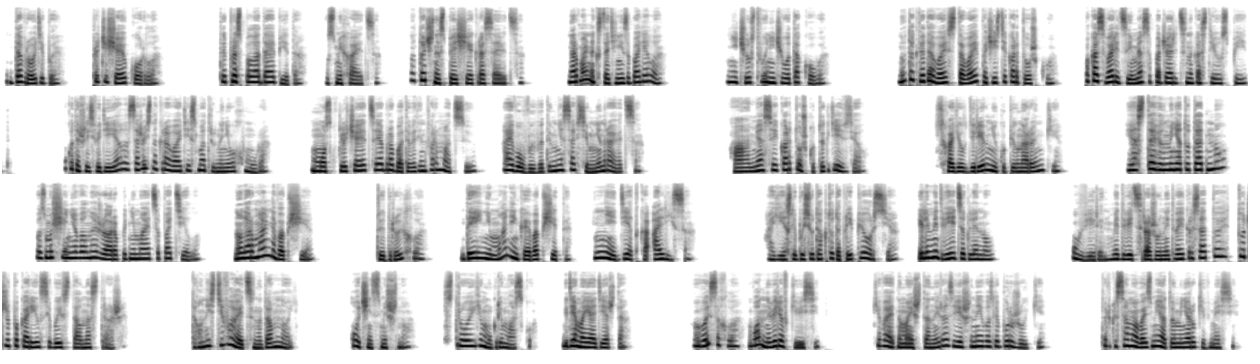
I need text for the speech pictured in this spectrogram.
Да вроде бы. Прочищаю горло. Ты проспала до обеда, усмехается. Ну точно спящая красавица. Нормально, кстати, не заболела? Не чувствую ничего такого. Ну тогда давай, вставай и почисти картошку. Пока сварится и мясо поджарится на костре успеет. Укутавшись в одеяло, сажусь на кровати и смотрю на него хмуро. Мозг включается и обрабатывает информацию, а его выводы мне совсем не нравятся. «А мясо и картошку ты где взял?» Сходил в деревню и купил на рынке. «И оставил меня тут одну?» Возмущение волной жара поднимается по телу. «Но нормально вообще?» «Ты дрыхла?» «Да и не маленькая вообще-то. Не, детка, Алиса. А если бы сюда кто-то приперся? Или медведь заглянул? Уверен, медведь, сраженный твоей красотой, тут же покорился бы и встал на страже. Да он издевается надо мной. Очень смешно. Строю ему гримаску. Где моя одежда? Высохла, вон на веревке висит. Кивает на мои штаны, развешанные возле буржуйки. Только сама возьми, а то у меня руки в мясе.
